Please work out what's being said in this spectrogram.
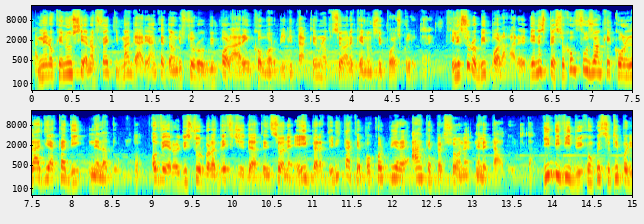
a meno che non siano affetti magari anche da un disturbo bipolare in comorbidità, che è un'opzione che non si può escludere. Il disturbo bipolare viene spesso confuso anche con l'ADHD nell'adulto, ovvero il disturbo da deficit dell'attenzione e iperattività che può colpire anche persone nell'età adulta. Gli individui con questo tipo di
